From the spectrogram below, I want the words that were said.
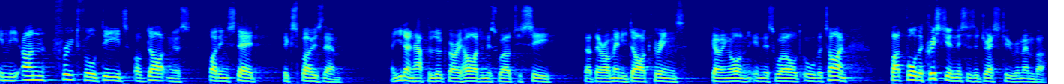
in the unfruitful deeds of darkness, but instead expose them. Now, you don't have to look very hard in this world to see that there are many dark things going on in this world all the time. But for the Christian, this is addressed to, remember.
